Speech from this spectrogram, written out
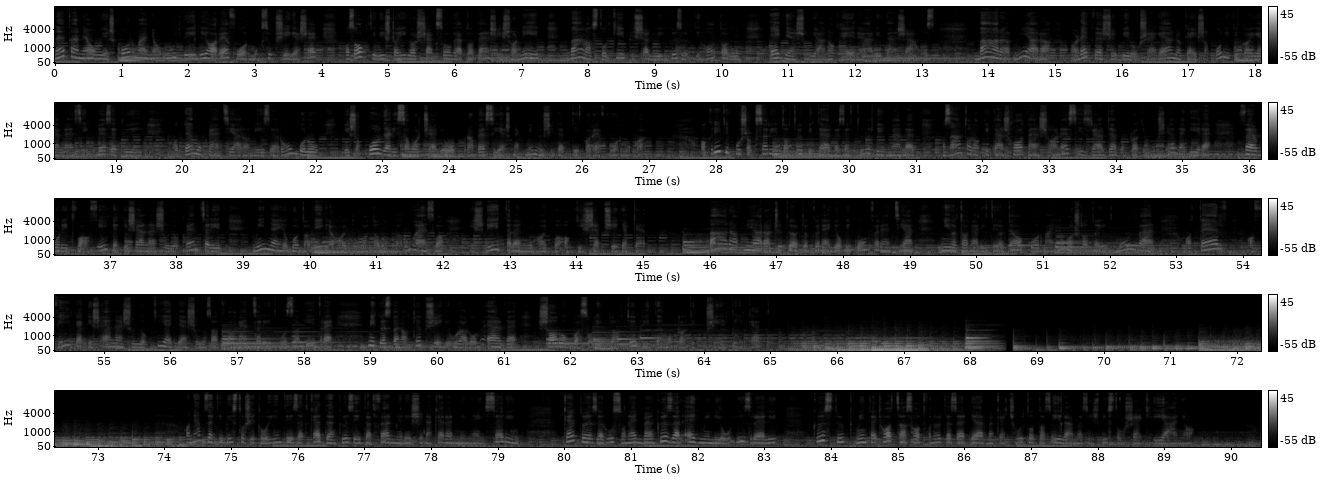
Netanyahu és kormánya úgy véli, a reformok szükségesek az aktivista igazságszolgáltatás és a nép választott képviselői közötti hatalom egyensúlyának helyreállításához. Bára Miara, a legfelsőbb bíróság elnöke és a politikai ellenzék vezetői a demokráciára nézve romboló és a polgári szabadságjogokra veszélyesnek minősítették a reformokat. A kritikusok szerint a többi tervezett törvény mellett az átalakítás hatással lesz Izrael demokratikus jellegére, felborítva a fékek és ellensúlyok rendszerét, minden jogot a végrehajtó hatalomra ruházva és védtelenül hagyva a kisebbségeket. Bárav Miara csütörtökön egy jogi konferencián nyíltan elítélte a kormány javaslatait, mondván a terv a fékek és ellensúlyok kiegyensúlyozatlan rendszerét hozza létre, miközben a többségi uralom elve sarokba szorítja a többi demokratikus értéket. Nemzeti Biztosító Intézet kedden közétett felmérésének eredményei szerint 2021-ben közel 1 millió izraelit, köztük mintegy 665 ezer gyermeket sújtott az élelmezés biztonság hiánya.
